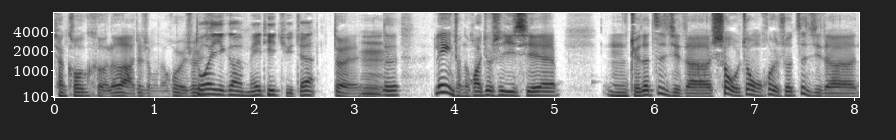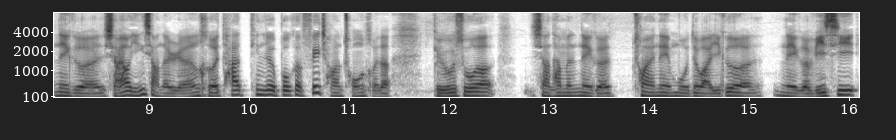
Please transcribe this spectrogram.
像可口可乐啊这种的，或者说多一个媒体矩阵，对，嗯那另一种的话就是一些，嗯，觉得自己的受众或者说自己的那个想要影响的人和他听这个播客非常重合的，比如说像他们那个创业内幕，对吧？一个那个 VC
